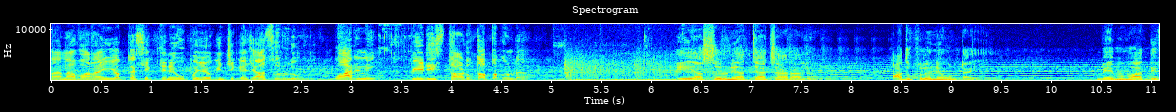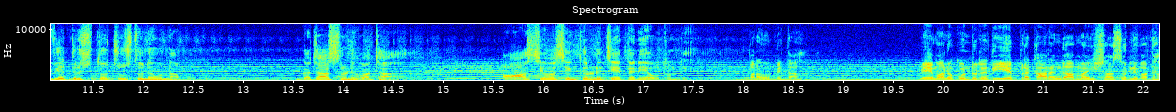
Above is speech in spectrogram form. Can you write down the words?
తన వరం యొక్క శక్తిని ఉపయోగించి గజాసురుడు వారిని పీడిస్తాడు తప్పకుండా. ఈ అసురుని అత్యాచారాలు అదుపులోనే ఉంటాయి. మేము మా దివ్య దృష్టితో చూస్తూనే ఉన్నాము. గజాసురుని వధ ఆ శివశంకరుని చేతనే అవుతుంది. పరమపిత మేము అనుకుంటున్నది ఏ ప్రకారంగా మహిషాసురుని వధ?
